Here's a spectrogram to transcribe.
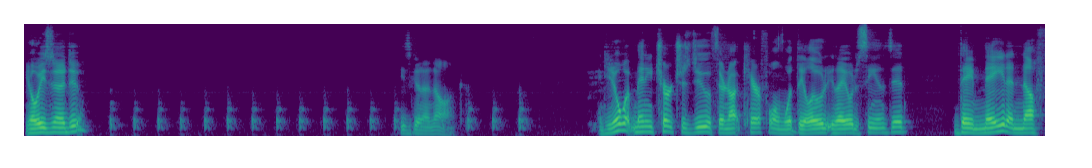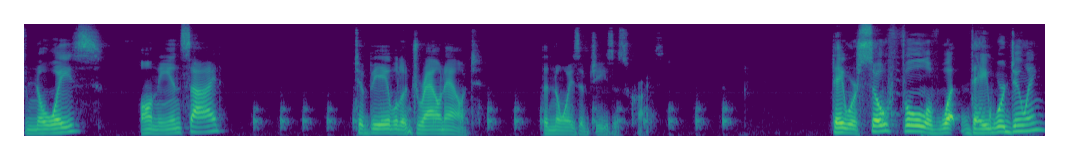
You know what he's going to do? He's going to knock. And you know what many churches do if they're not careful and what the Laodiceans did? They made enough noise on the inside to be able to drown out the noise of Jesus Christ. They were so full of what they were doing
